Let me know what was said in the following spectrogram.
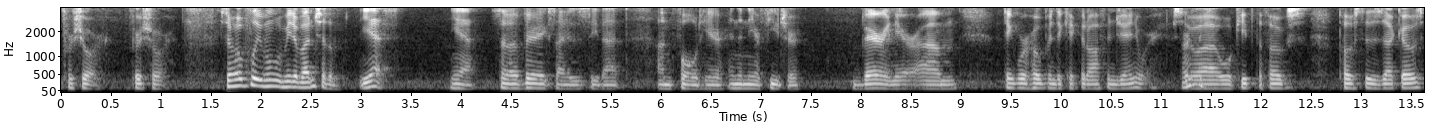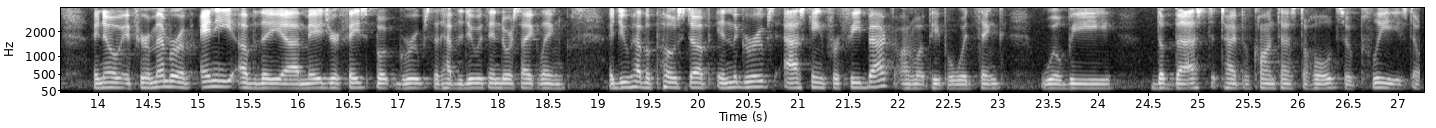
For sure. For sure. So hopefully we'll meet a bunch of them. Yes. Yeah. So very excited to see that unfold here in the near future. very near. Um, I think we're hoping to kick it off in January. So uh, we'll keep the folks posted as that goes. I know if you're a member of any of the uh, major Facebook groups that have to do with indoor cycling, I do have a post up in the groups asking for feedback on what people would think will be the best type of contest to hold. So please don't.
